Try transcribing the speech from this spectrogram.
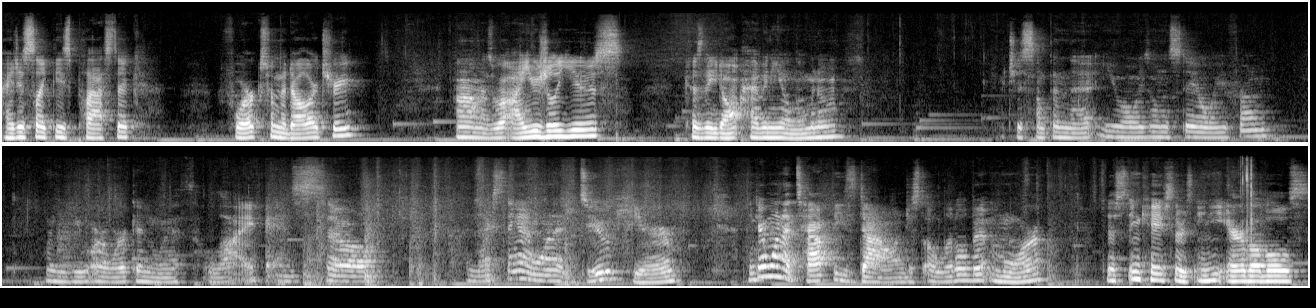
I just like these plastic forks from the Dollar Tree um, is what I usually use because they don't have any aluminum which is something that you always want to stay away from when you are working with lye. And so the next thing I want to do here, I think I want to tap these down just a little bit more, just in case there's any air bubbles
